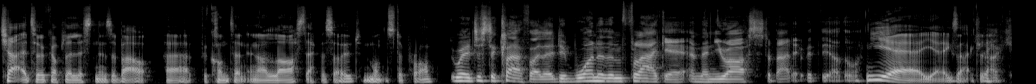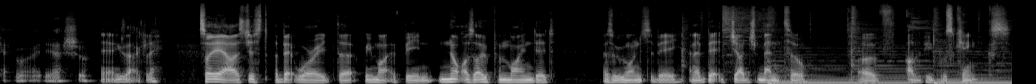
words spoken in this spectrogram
chatted to a couple of listeners about uh, the content in our last episode, Monster Prom. Well, just to clarify though, did one of them flag it and then you asked about it with the other one? Yeah, yeah, exactly. Okay, right, yeah, sure. Yeah, exactly. So yeah, I was just a bit worried that we might have been not as open-minded as we wanted to be, and a bit judgmental of other people's kinks.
